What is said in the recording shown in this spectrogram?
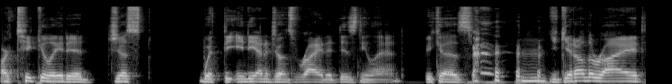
articulated just with the Indiana Jones ride at Disneyland because Mhm. you get on the ride,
